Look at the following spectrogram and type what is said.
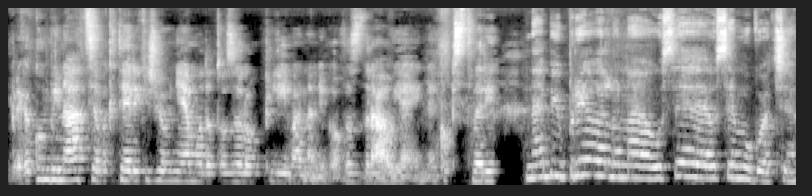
neka kombinacija bakterij, ki živijo v njemu, da to zelo vpliva na njegovo zdravje in neko stvari. Naj bi vplivalo na vse, vse mogoče.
